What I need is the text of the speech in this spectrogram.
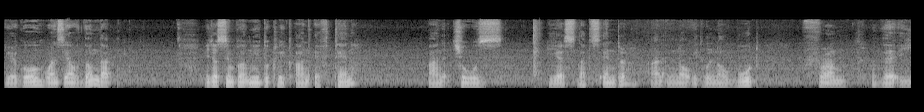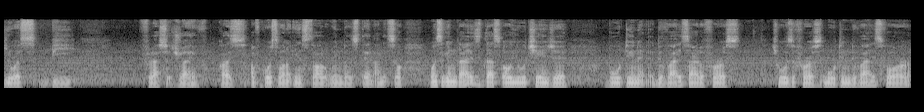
here you go. Once you have done that you just simply need to click on F10 and choose yes that's enter. And now it will now boot from the USB flash drive because of course I want to install Windows 10 on it. So once again guys that's how you change a booting device or the first choose the first booting device for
